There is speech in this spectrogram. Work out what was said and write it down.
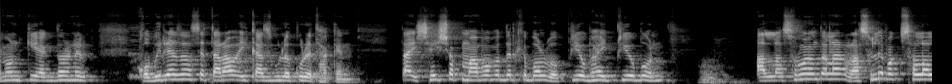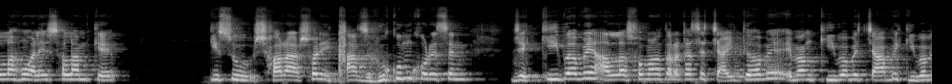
এমনকি এক ধরনের কবিরাজ আছে, তারাও এই কাজগুলো করে থাকেন। তাই সেই সব মা বাবাদেরকে বলব, প্রিয় ভাই, প্রিয় বোন, আল্লাহ সুবাহতাল্লাহ রাসুল পাক সাল্লাহু আলি সাল্লামকে কিছু সরাসরি খাস হুকুম করেছেন যে কীভাবে আল্লাহ সুবাহতালার কাছে চাইতে হবে এবং কীভাবে চাবে, কীভাবে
